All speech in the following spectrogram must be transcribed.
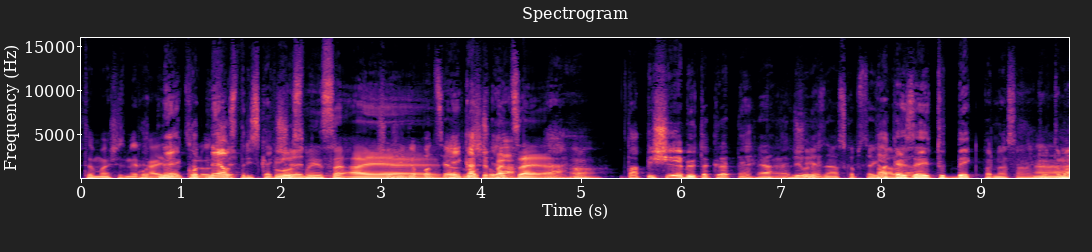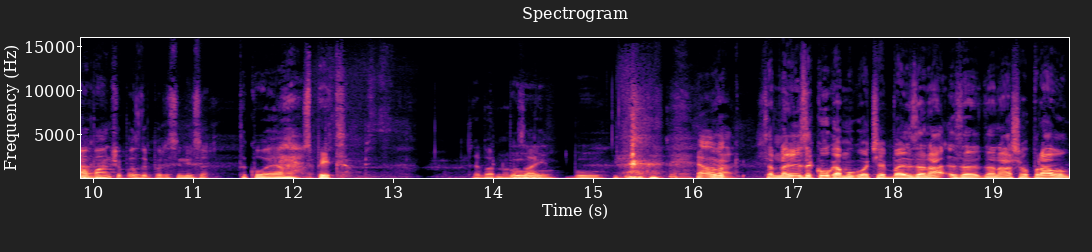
Tam je še zmeraj Kot ne, kot ne avstrijska Plus, ekipa. mislim, a je še Žiga Pance Enkrat še odločil. PC. ja, Ja. ja. Pa piše je bil takrat, ne? Ja, Je bil, še znamo skupaj Tako je. Ja. zdaj tudi bek pri nas. a ne. A, Tam malo panče, pa zdaj pa res nisem. Tako je, ja, spet. Se vrnil nazaj. bu. Ja, ampak, Ja, sem ne vem za koga, mogoče bolj za, na, za, za našo pravo?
